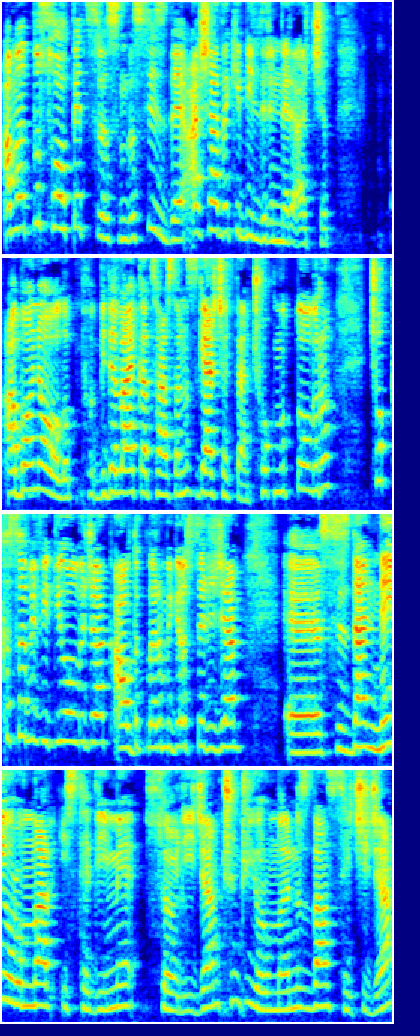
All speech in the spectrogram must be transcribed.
Ama bu sohbet sırasında siz de aşağıdaki bildirimleri açıp abone olup bir de like atarsanız gerçekten çok mutlu olurum. Çok kısa bir video olacak. Aldıklarımı göstereceğim. E, sizden ne yorumlar istediğimi söyleyeceğim. Çünkü yorumlarınızdan seçeceğim.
